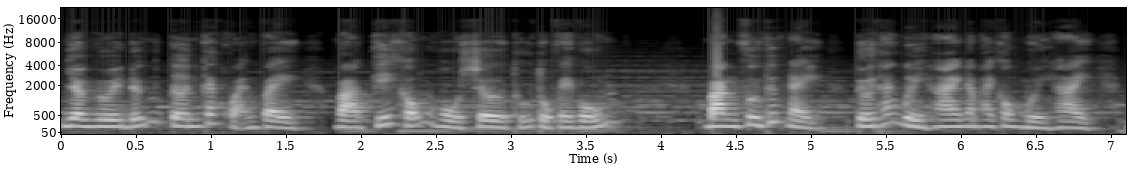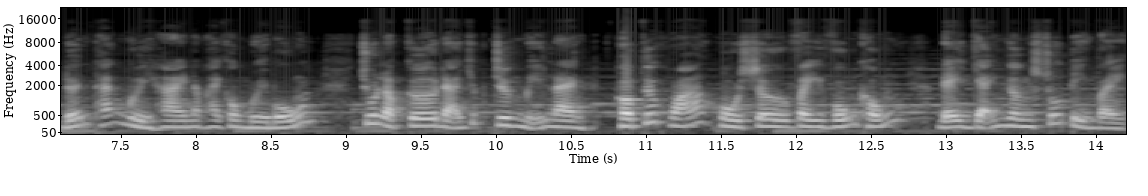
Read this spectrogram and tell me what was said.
nhờ người đứng tên các khoản vay và ký khống hồ sơ thủ tục vay vốn. Bằng phương thức này, từ tháng 12 năm 2012 đến tháng 12 năm 2014, Chu Lập Cơ đã giúp Trương Mỹ Lan hợp thức hóa hồ sơ vay vốn khống để giải ngân số tiền vay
